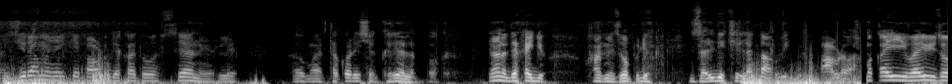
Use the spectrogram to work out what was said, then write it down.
અને જીરામાં અહીં કંઈ પાવડો દેખાતો છે ને એટલે હવે મારે ધક્કો છે ઘરે લગભગ. ના દેખાઈ ગયો. હા, મેં ઝોપડ્યો જલ્દીથી લેતા આવી પાવડો મકાઈ વાવી તો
